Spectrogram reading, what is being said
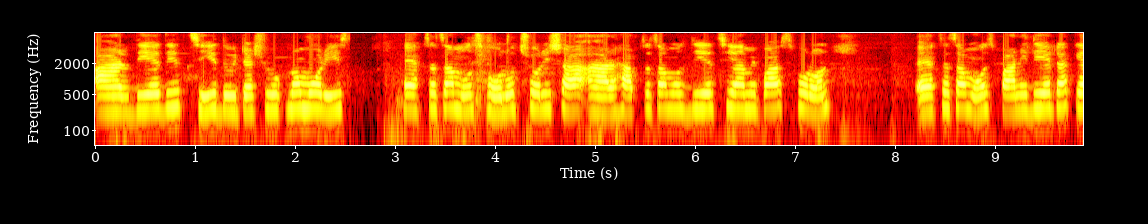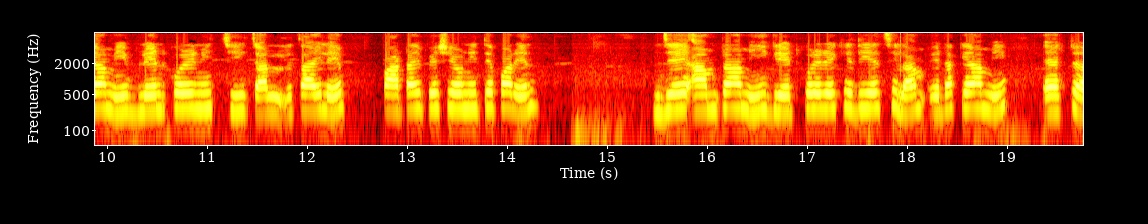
আর দিয়ে দিচ্ছি দুইটা শুকনো মরিচ, এক চা চামচ হলুদ সরিষা আর হাফ চা চামচ দিয়েছি আমি পাঁচফোড়ন এক চা চামচ পানি দিয়ে এটাকে আমি ব্লেন্ড করে নিচ্ছি। চাইলে পাটায় পেশেও নিতে পারেন। যে আমটা আমি গ্রেট করে রেখে দিয়েছিলাম, এটাকে আমি একটা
